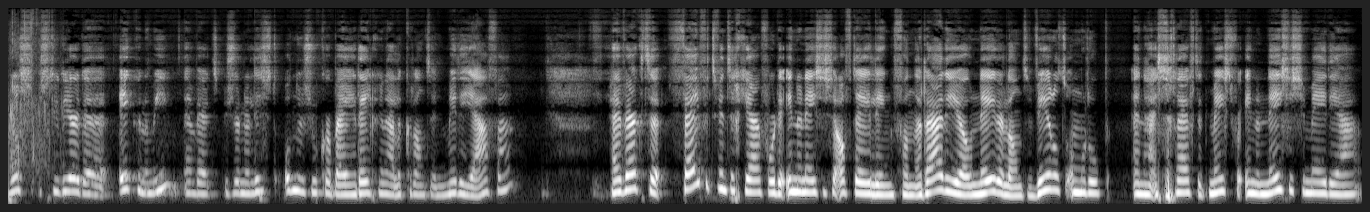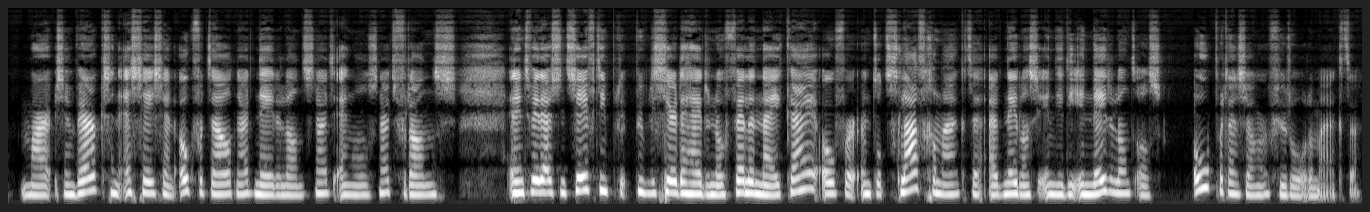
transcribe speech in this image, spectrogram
Jos studeerde economie en werd journalist-onderzoeker bij een regionale krant in Midden-Java. Hij werkte 25 jaar voor de Indonesische afdeling van Radio Nederland Wereldomroep en hij schrijft het meest voor Indonesische media, maar zijn werk, zijn essays zijn ook vertaald naar het Nederlands, naar het Engels, naar het Frans. En in 2017 publiceerde hij de novelle Naikai over een tot slaaf gemaakte uit Nederlandse-Indië die in Nederland als operazanger furoren maakte.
